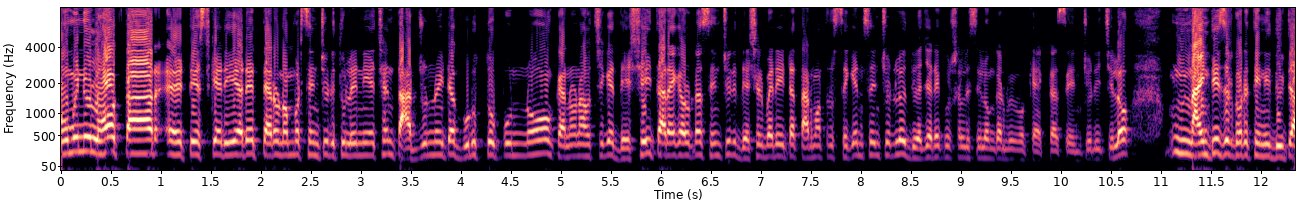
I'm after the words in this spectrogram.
মমিনুল হক তার টেস্ট ক্যারিয়ারে তেরো নম্বর সেঞ্চুরি তুলে নিয়েছেন। তার জন্য এটা গুরুত্বপূর্ণ, কেননা হচ্ছে গিয়ে দেশেই তার এগারোটা সেঞ্চুরি দেশের বাইরে এটা তার মাত্র সেকেন্ড সেঞ্চুরি হলো দুই হাজার একুশ সালে শ্রীলঙ্কার বিপক্ষে একটা সেঞ্চুরি ছিল। নাইনটিজের ঘরে তিনি দুইটা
